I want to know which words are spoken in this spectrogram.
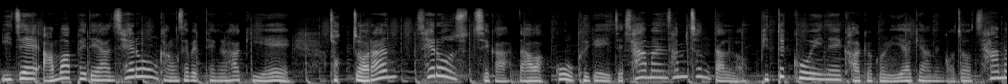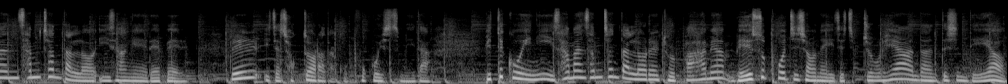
이제 암호화폐에 대한 새로운 강세 베팅을 하기에 적절한 새로운 수치가 나왔고 그게 이제 4만 3천 달러 비트코인의 가격을 이야기하는 거죠. 4만 3천 달러 이상의 레벨을 이제 적절하다고 보고 있습니다. 비트코인이 4만 3천 달러를 돌파하면 매수 포지션에 이제 집중을 해야 한다는 뜻인데요.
